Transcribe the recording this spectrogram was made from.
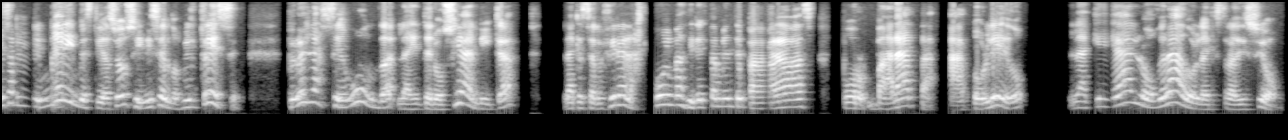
esa primera investigación se inicia en el 2013, pero es la segunda, la interoceánica, la que se refiere a las coimas directamente pagadas por Barata a Toledo, la que ha logrado la extradición.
